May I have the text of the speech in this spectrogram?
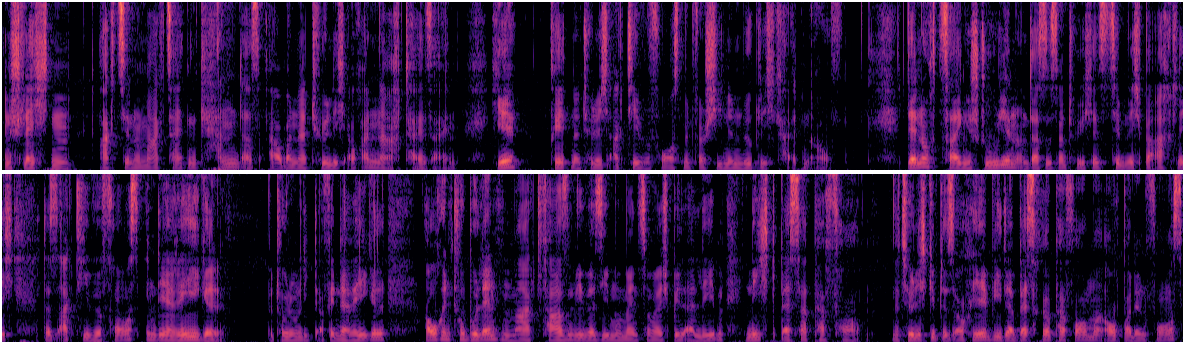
In schlechten Aktien- und Marktzeiten kann das aber natürlich auch ein Nachteil sein. Hier treten natürlich aktive Fonds mit verschiedenen Möglichkeiten auf. Dennoch zeigen Studien, und das ist natürlich jetzt ziemlich beachtlich, dass aktive Fonds in der Regel, Betonung liegt auf in der Regel, auch in turbulenten Marktphasen, wie wir sie im Moment zum Beispiel erleben, nicht besser performen. Natürlich gibt es auch hier wieder bessere Performer, auch bei den Fonds.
